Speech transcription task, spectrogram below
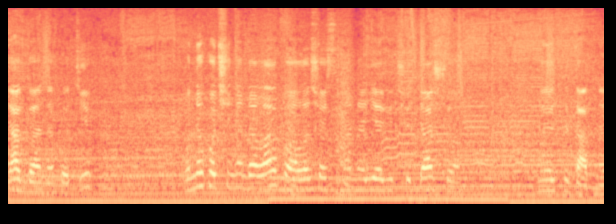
Як би я не хотів. Вони хоч і недалеко, але щось в мене є відчуття, що ми їх і так не,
